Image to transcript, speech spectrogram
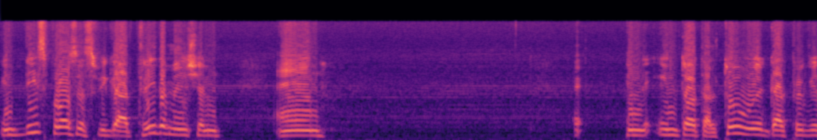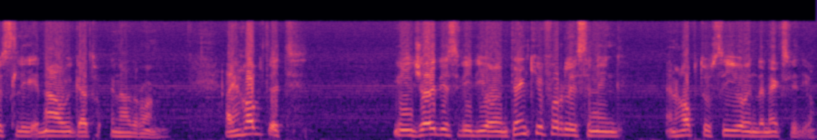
in this process we got three dimension and in in total two we got previously and now we got another one. I hope that you enjoyed this video and thank you for listening and hope to see you in the next video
